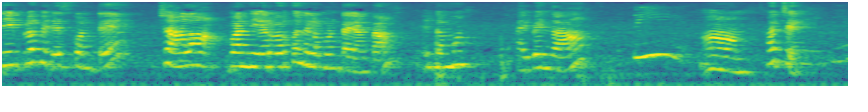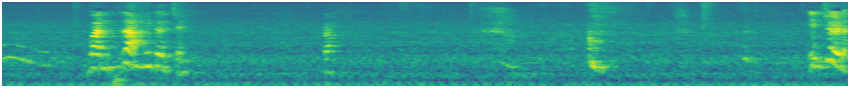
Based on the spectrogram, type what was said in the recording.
డీప్లో పెట్టేసుకుంటే చాలా వన్ ఇయర్ వరకు నిలవ ఉంటాయంట. ఏంటమ్మా? అయిపోయిందా? వచ్చే. వన్ రా ఇటు వచ్చే. రా. ఇది చూడు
